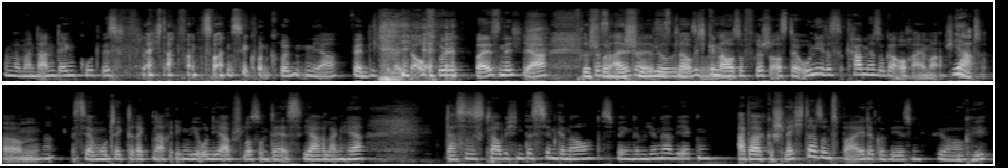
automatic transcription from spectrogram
Und wenn man dann denkt, gut, wir sind vielleicht Anfang 20 und gründen, ja, fände ich vielleicht auch früh, weiß nicht, ja. Frisch das von der Alter Schule ist glaube ich, so, genauso frisch aus der Uni. Das kam ja sogar auch einmal. Ja. Stimmt. Ähm, Ja. Ist ja mutig direkt nach irgendwie Uni-Abschluss und der ist jahrelang her. Das ist es, glaube ich, ein bisschen genau, deswegen dem Jüngerwirken. Aber Geschlechter sind es beide gewesen. Ja. Okay.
